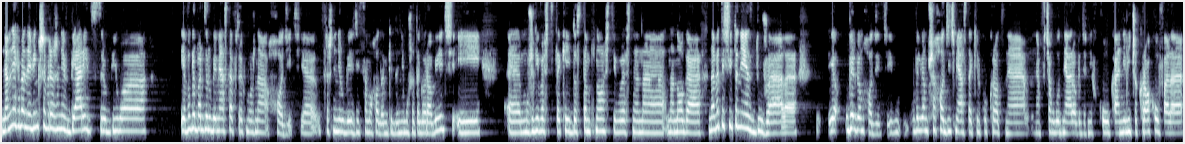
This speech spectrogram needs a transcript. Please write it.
Na mnie chyba największe wrażenie w Biarritz zrobiła. Ja w ogóle bardzo lubię miasta, w których można chodzić. Ja strasznie nie lubię jeździć samochodem, kiedy nie muszę tego robić i e, możliwość takiej dostępności właśnie na, na nogach, nawet jeśli to nie jest duże, ale ja uwielbiam chodzić i uwielbiam przechodzić miasta kilkukrotnie w ciągu dnia, robić w nich kółka. Nie liczę kroków, ale,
